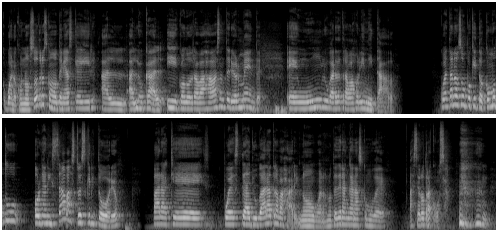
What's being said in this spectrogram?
bueno, con nosotros cuando tenías que ir al, al local y cuando trabajabas anteriormente en un lugar de trabajo limitado. Cuéntanos un poquito cómo tú organizabas tu escritorio para que pues te ayudara a trabajar y no, bueno, no te dieran ganas como de hacer otra cosa.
